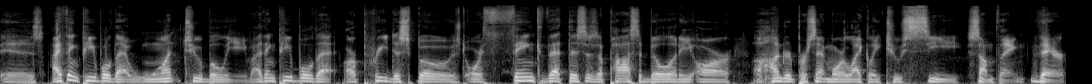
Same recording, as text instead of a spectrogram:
is. I think people that want to believe, I think people that are predisposed or think that this is a possibility are 100% more likely to see something there.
